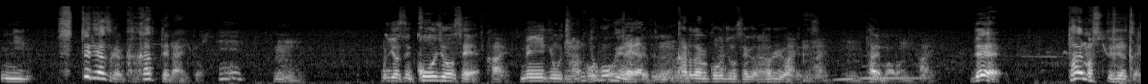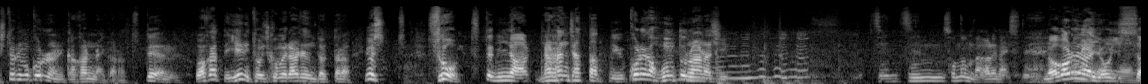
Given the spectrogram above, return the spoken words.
に吸ってるやつがかかってないと。うん。要するに恒常性。はい。免疫もちゃんと動くようになってる、うん。体の恒常性が取れるわけですよ、うん。大麻は、はい。で大麻吸ってるやつは一人もコロナにかかんないからっつって、うん。分かって家に閉じ込められるんだったらよしそうっつってみんな並んじゃったっていうこれが本当の話。流全然そんなの流れないですね。れないよ一切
